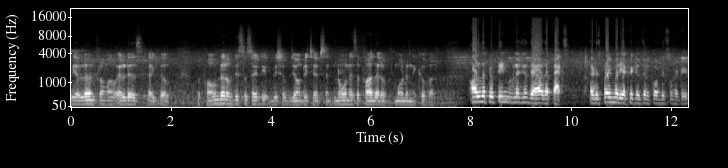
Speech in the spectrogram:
We have learned from our elders, like the, the founder of this society, Bishop John Richardson, known as the father of modern Nicobar. All the 15 villages they have the PACS, that is Primary Agricultural Cooperative Society.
